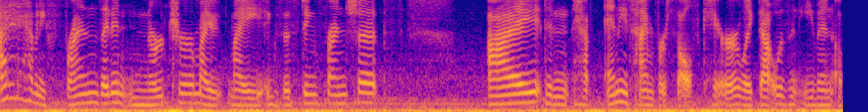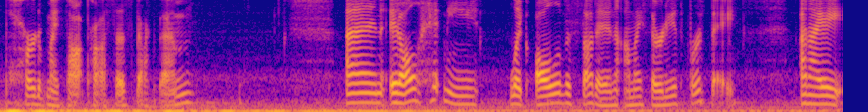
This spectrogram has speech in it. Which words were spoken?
I didn't have any friends. I didn't nurture my, my existing friendships. I didn't have any time for self care. Like, that wasn't even a part of my thought process back then. And it all hit me like all of a sudden on my 30th birthday. And I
